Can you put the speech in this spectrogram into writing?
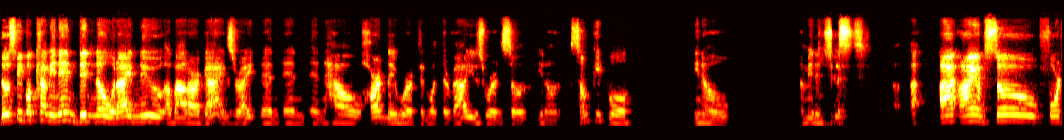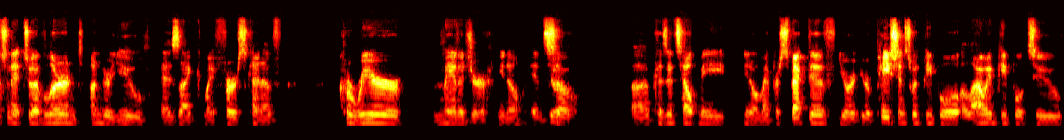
those people coming in didn't know what I knew about our guys, right? And and and how hard they worked and what their values were. And so, you know, some people, you know, I mean, it's just I I, I am so fortunate to have learned under you as like my first kind of career manager, you know, and so because it's helped me, you know, my perspective, your your patience with people, allowing people to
